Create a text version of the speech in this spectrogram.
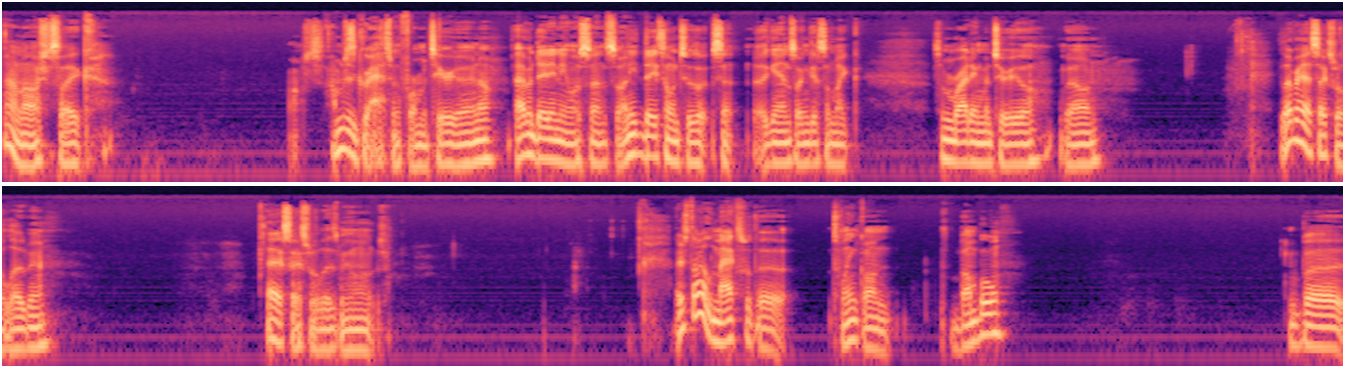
I don't know. It's just like I'm just grasping for material, you know. I haven't dated anyone since, so I need to date someone to again so I can get some like some writing material going. You ever had sex with a lesbian? I had sex with a lesbian once. I just thought Max with a twink on Bumble, but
